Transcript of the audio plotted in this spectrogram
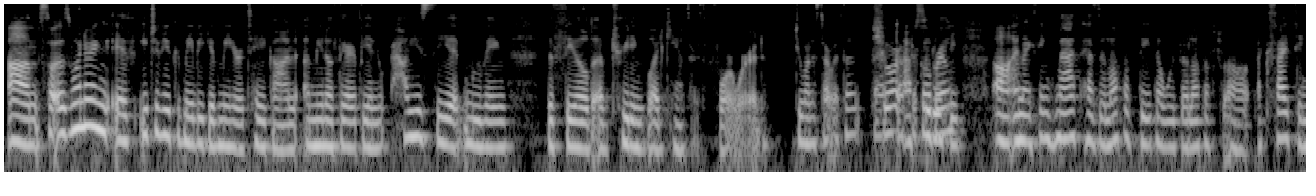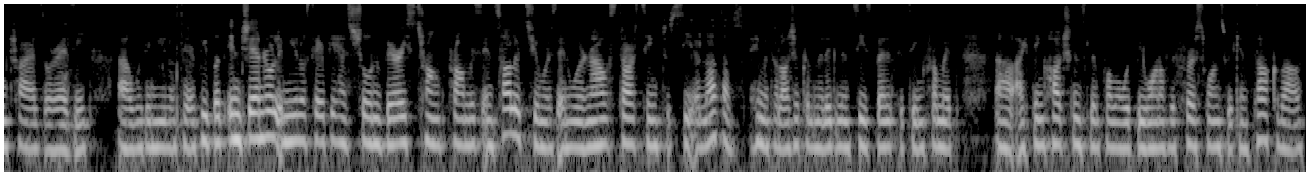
Um, so I was wondering if each of you could maybe give me your take on immunotherapy and how you see it moving the field of treating blood cancers forward. Do you want to start with that? Sure, Dr. absolutely. Uh, and I think Matt has a lot of data with a lot of uh, exciting trials already uh, with immunotherapy. But in general, immunotherapy has shown very strong promise in solid tumors, and we're now starting to see a lot of hematological malignancies benefiting from it. Uh, I think Hodgkin's lymphoma would be one of the first ones we can talk about.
